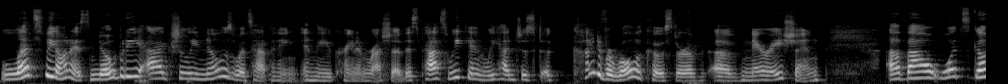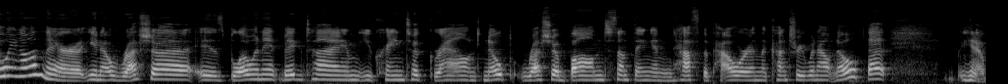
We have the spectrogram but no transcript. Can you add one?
Let's be honest, nobody actually knows what's happening in the Ukraine and Russia. This past weekend, we had just a kind of a roller coaster of, of narration about what's going on there. You know, Russia is blowing it big time. Ukraine took ground. Nope, Russia bombed something and half the power in the country went out. Nope, that you know,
